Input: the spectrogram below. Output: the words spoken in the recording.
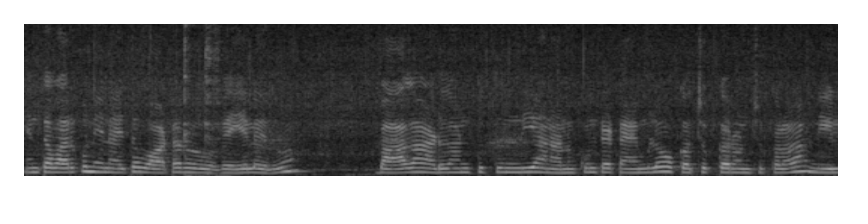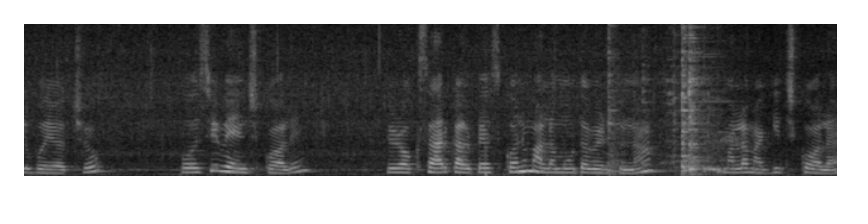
ఇంతవరకు నేనైతే వాటర్ వేయలేదు. బాగా అడుగంటుతుంది అని అనుకుంటే టైంలో ఒక చుక్క రెండు చుక్కల నీళ్ళు పోయొచ్చు. పోసి వేయించుకోవాలి. ఇప్పుడు ఒకసారి కలిపేసుకొని మళ్ళీ మూత పెడుతున్నా. మళ్ళీ మగ్గించుకోవాలి?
